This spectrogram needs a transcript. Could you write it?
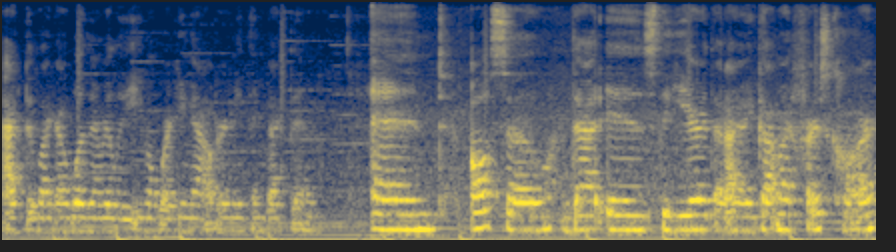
active. Like I wasn't really even working out or anything back then and also that is the year that I got my first car.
